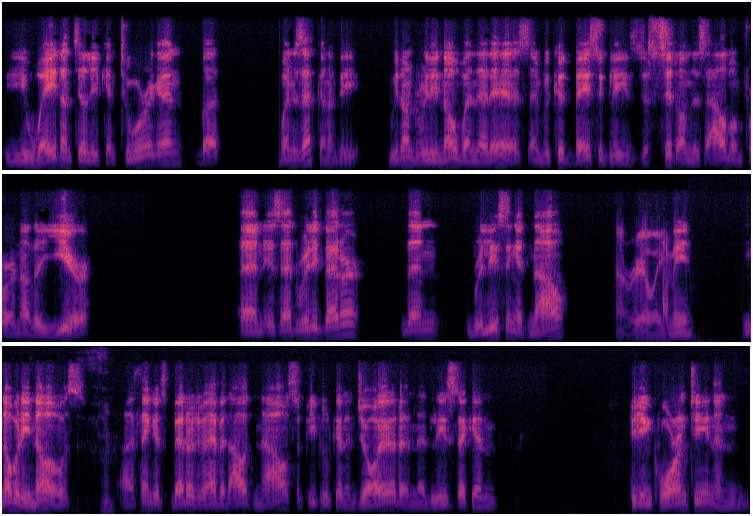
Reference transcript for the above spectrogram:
you wait until you can tour again, but when is that going to be? We don't really know when that is, and we could basically just sit on this album for another year. And is that really better than releasing it now? Not really. I mean, nobody knows. Yeah. I think it's better to have it out now so people can enjoy it and at least they can be in quarantine and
